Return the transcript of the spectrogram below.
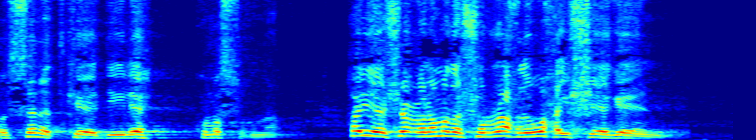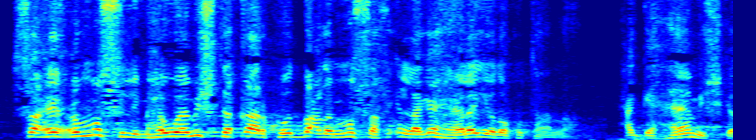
oo sanadkeedii leh kuma sugna ha yeeshee culammada shuraaxdu waxay sheegeen saxiixu muslim hawaamishta qaarkood bacda nusakh in laga helay iyadoo ku taalla xagga haamishka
